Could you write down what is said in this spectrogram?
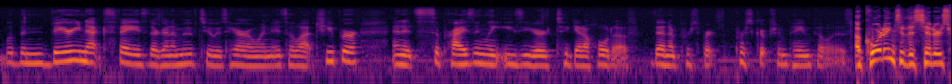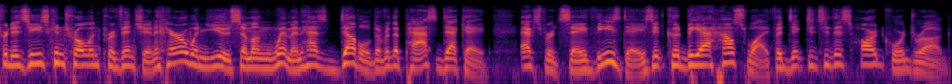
Well, the very next phase they're going to move to is heroin. It's a lot cheaper and it's surprisingly easier to get a hold of than a prescri- prescription pain pill is. According to the Centers for Disease Control and Prevention, heroin use among women has doubled over the past decade. Experts say these days it could be a housewife addicted to this hardcore drug.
